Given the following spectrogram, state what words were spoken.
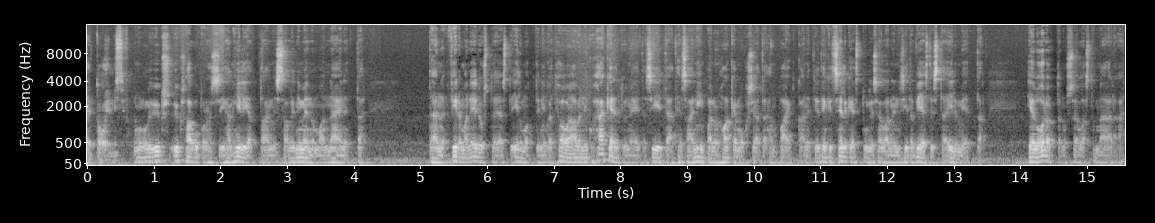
he toimisivat? Mulla oli yksi, yksi hakuprosessi ihan hiljattain, missä oli nimenomaan näin, että tämän firman edustaja niin kuin, että he ovat aivan niin kuin häkeltyneitä siitä, että he sai niin paljon hakemuksia tähän paikkaan. Et tietenkin selkeästi tuli sellainen siitä viestistä ilmi, että he ollut odottanut sellaista määrää.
